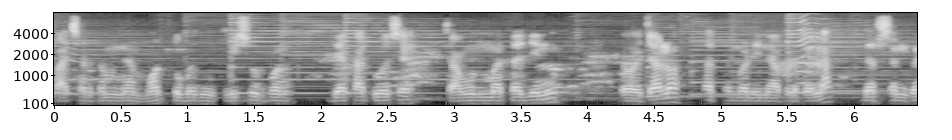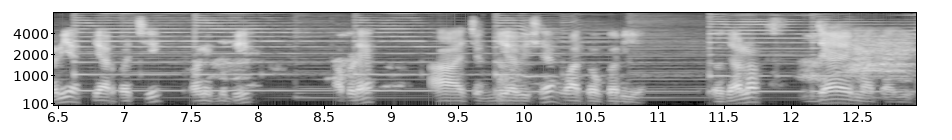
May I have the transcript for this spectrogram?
પાછળ તમને મોટું બધું ત્રિશુળ પણ દેખાતું હશે, ચામુંડ માતાજીનું. તો ચાલો, સાથે મળીને આપણે પહેલાં દર્શન કરીએ, ત્યાર પછી ઘણી બધી આપણે આ જગ્યા વિશે વાતો કરીએ. તો ચાલો જય માતાજી.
